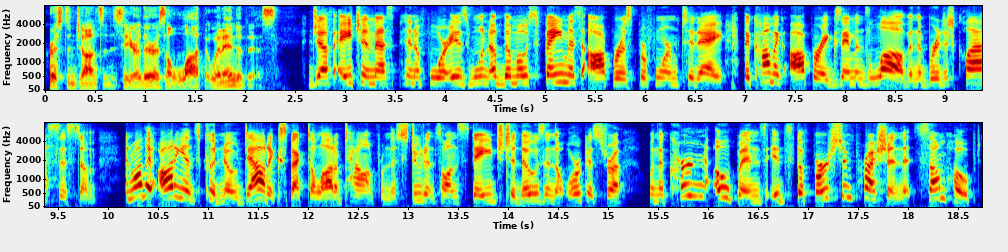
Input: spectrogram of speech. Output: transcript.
Kristen Johnson is here. There is a lot that went into this. Jeff, HMS Pinafore is one of the most famous operas performed today. The comic opera examines love in the British class system. And while the audience could no doubt expect a lot of talent from the students on stage to those in the orchestra, when the curtain opens, it's the first impression that some hoped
